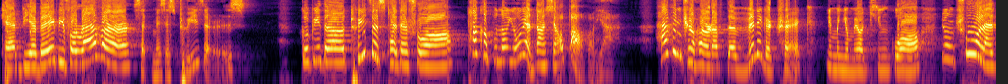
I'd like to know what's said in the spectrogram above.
Can't be a baby forever," said Mrs. Tweezers. 隔壁的 Tweezers 太太说：“她可不能永远当小宝宝呀。” Haven't you heard of the vinegar trick? 你们有没有听过用醋来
